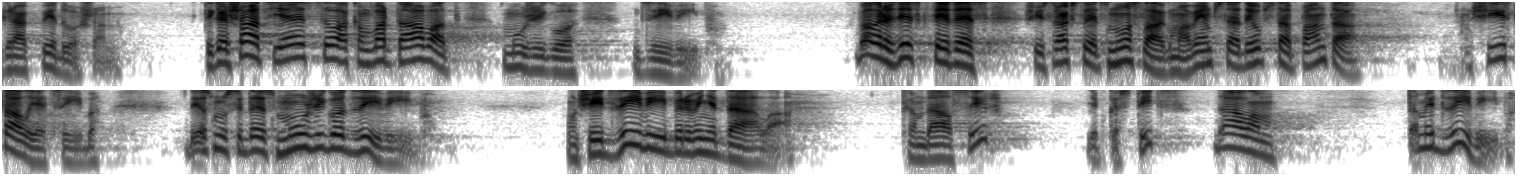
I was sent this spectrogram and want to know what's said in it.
grēku piedošanu. Tikai šāds Jēzus cilvēkam var dāvāt mūžīgo dzīvību. Vēlreiz ieskatieties šīs raksturvietas noslēgumā, 11. un 12. pantā. Šī ir tā liecība. Dievs mums ir devis mūžīgo dzīvību, un šī dzīvība ir viņa dēlā. Kam dēls ir, jeb kas tic dēlam, tam ir dzīvība.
